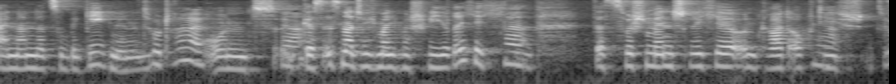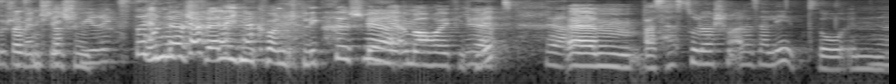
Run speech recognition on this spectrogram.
einander zu begegnen. Total. Und ja. das ist natürlich manchmal schwierig. Ich, ja. Das Zwischenmenschliche und gerade auch die ja. zwischenmenschlichen unterschwelligen Konflikte schwingen ja. immer häufig mit. Ähm, was hast du da schon alles erlebt? So in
